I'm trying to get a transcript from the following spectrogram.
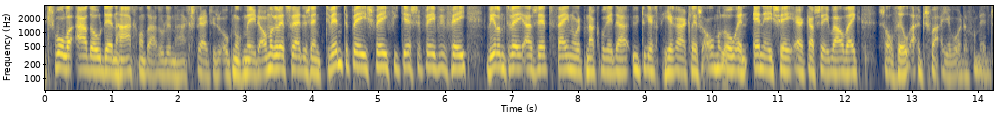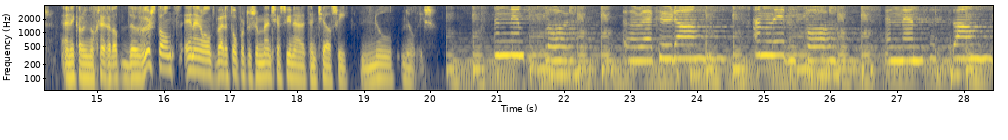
Zwolle-ADO-Den Haag. Want ADO-Den Haag strijdt dus ook nog mee. De andere wedstrijden zijn Twente, PSV, Vitesse, VVV, Willem II, AZ, Feyenoord, NAC Breda, Utrecht, Heracles, Almelo en NEC, RKC Waalwijk zal veel uitzwaaien worden voor mensen. En ik kan u nog zeggen dat de ruststand in Engeland bij de topper tussen Manchester United en Chelsea 0-0 is. An empty floor, a record on. I'm living for an endless song.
